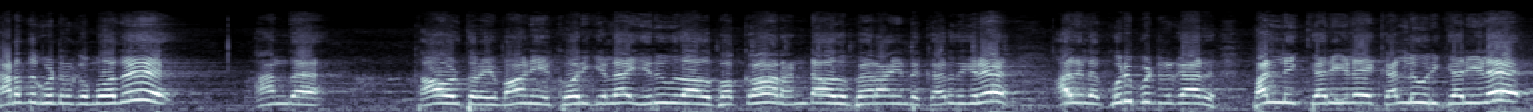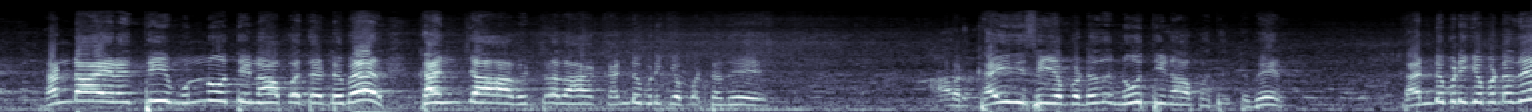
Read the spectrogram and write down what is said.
நடந்து கொண்டிருக்கும் போது அந்த காவல்துறை மானிய கோரிக்கையில் இருபதாவது பக்கம் ரெண்டாவது பேரா என்று கருதுகிறேன். அதில் குறிப்பிட்டிருக்காரு பள்ளிக்கு அருகிலே கல்லூரி கரிகளே ரெண்டாயிரத்தி முன்னூத்தி நாற்பத்தி எட்டு பேர் கஞ்சா விற்றதாக கண்டுபிடிக்கப்பட்டது. அவர் கைது செய்யப்பட்டது நூத்தி நாற்பத்தி எட்டு பேர். கண்டுபிடிக்கப்பட்டது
